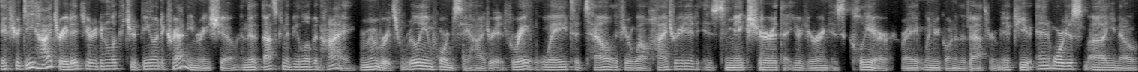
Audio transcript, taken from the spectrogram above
If you're dehydrated, you're going to look at your BUN to creatinine ratio, and that's going to be a little bit high. Remember, it's really important to stay hydrated. Great way to tell if you're well hydrated is to make sure that your urine is clear, right, when you're going to the bathroom. If you and or just uh, you know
